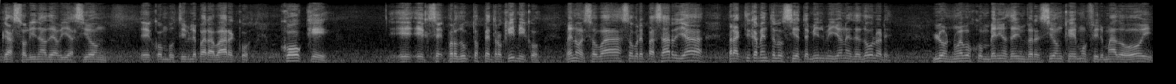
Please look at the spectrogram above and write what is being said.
gasolina de aviación, eh, combustible para barcos, coque, eh, productos petroquímicos. Bueno, eso va a sobrepasar ya prácticamente los 7 mil millones de dólares. Los nuevos convenios de inversión que hemos firmado hoy,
